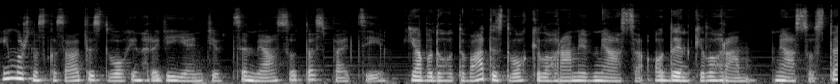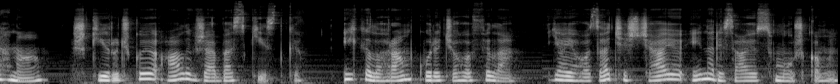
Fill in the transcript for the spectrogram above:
і можна сказати з двох інгредієнтів: це м'ясо та спеції. Я буду готувати з 2 кг м'яса, 1 кг м'ясо стегна, шкірочкою, але вже без кістки, і кілограм курячого філе. Я його зачищаю і нарізаю смужками.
